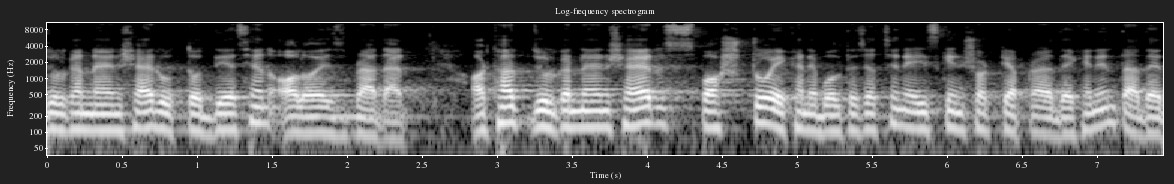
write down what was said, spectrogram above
জুলকার নায়ন সাহের উত্তর দিয়েছেন অলওয়েজ ব্রাদার। অর্থাৎ জুলকার নায়ন সাহের স্পষ্ট এখানে বলতে চাচ্ছেন, এই স্ক্রিনশটটি আপনারা দেখে নিন, তাদের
